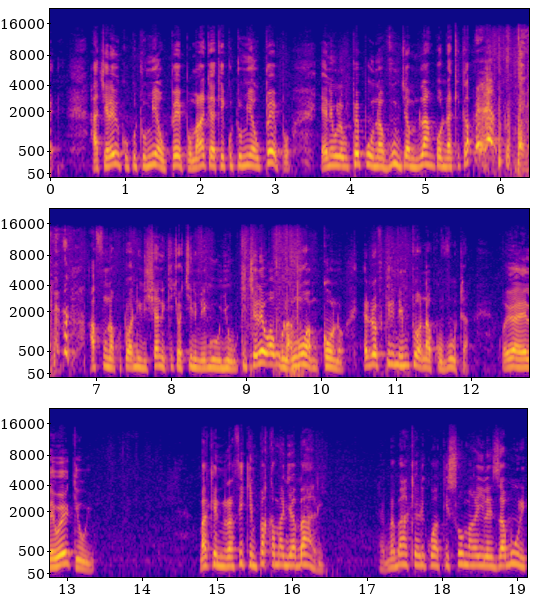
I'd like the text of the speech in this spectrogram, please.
hachelewi kukutumia upepo. Maanake akikutumia upepo, yani ule upepo unavunja mlango dakika, afu unakutoa dirishani, kichwa chini, miguu juu. Ukichelewa unang'oa mkono, yani unafikiri ni mtu anakuvuta. Kwa hiyo haeleweki huyu, maanake ni rafiki mpaka majabali. Babake alikuwa akisoma ile Zaburi,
